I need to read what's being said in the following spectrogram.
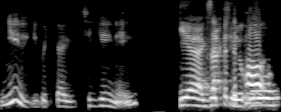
knew you would go to uni. Yeah, exactly. But the path, All...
